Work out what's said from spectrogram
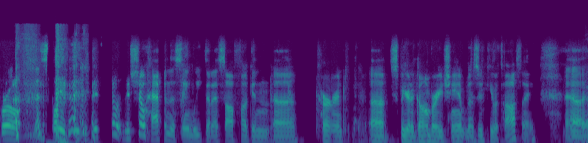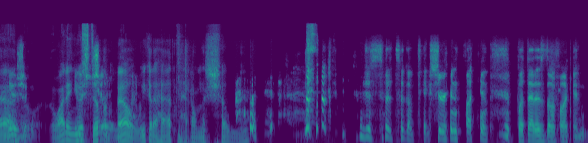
bro, that's funny. This, show, this show happened the same week that I saw fucking uh, current uh, Spirit of Ganbare champ Mizuki Watase. Uh, yeah, was why didn't you steal the belt? We could have had that on the show, man. just took a picture and fucking but that is the fucking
